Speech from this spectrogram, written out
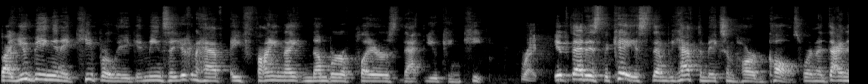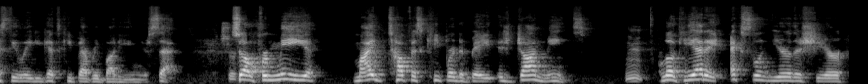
by you being in a keeper league, it means that you're going to have a finite number of players that you can keep. Right. If that is the case, then we have to make some hard calls. We're in a dynasty league, you get to keep everybody in your set. Sure. So for me, my toughest keeper debate is John Means. Mm. Look, he had an excellent year this year,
